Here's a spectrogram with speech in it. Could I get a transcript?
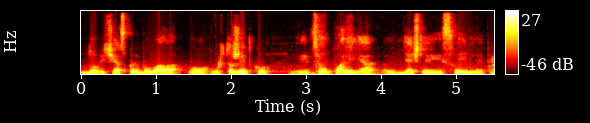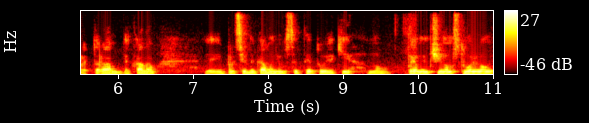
довгий час перебувала у гуртожитку. І в цьому плані я вдячний і своїм і проекторам, деканам, і працівникам університету, які ну, певним чином створювали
